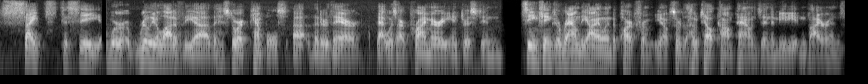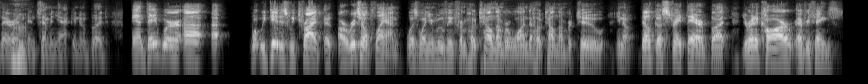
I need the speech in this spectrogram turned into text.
sites to see were really a lot of the uh, the historic temples uh, that are there. That was our primary interest in seeing things around the island, apart from you know sort of the hotel compounds and immediate environs there mm-hmm. in, in Seminyak and Ubud. And they were uh, uh, what we did is we tried uh, our original plan was when you're moving from hotel number one to hotel number two you know don't go straight there but you're in a car everything's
